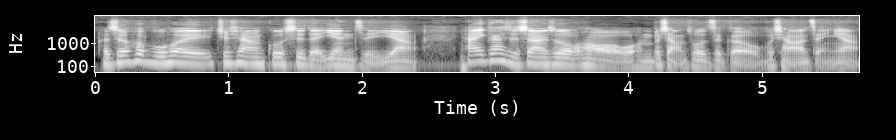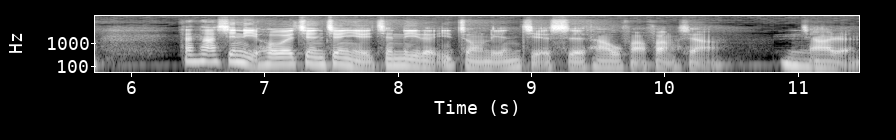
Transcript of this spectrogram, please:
可是会不会就像故事的燕子一样，他一开始虽然说哦我很不想做这个，我不想要怎样，但他心里会不会渐渐也建立了一种连结，使他无法放下嗯家人？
